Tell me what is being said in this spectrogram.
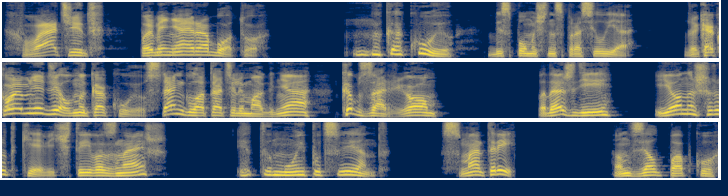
«Хватит! Поменяй работу!» «На какую?» — беспомощно спросил я. «Да какое мне дело на какую? Стань глотателем огня, кобзарем!» «Подожди. Йонаш Руткевич, ты его знаешь?» «Это мой пациент». «Смотри». Он взял папку,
